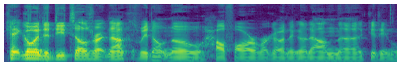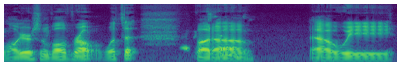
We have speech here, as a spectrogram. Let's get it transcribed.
can't go into details right now because we don't know how far we're going to go down the getting lawyers involved route with it. But uh, uh, we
